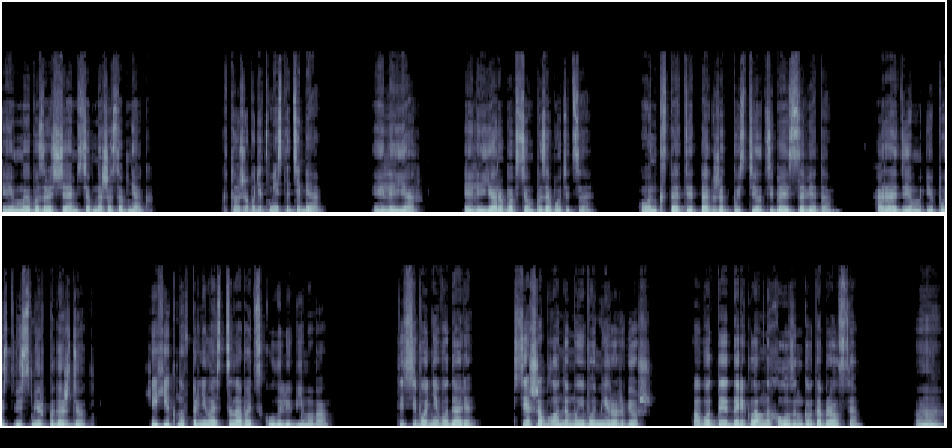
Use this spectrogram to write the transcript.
и мы возвращаемся в наш особняк. «Кто же будет вместо тебя?» Ильяр. Ильяр обо всем позаботится. Он, кстати, также отпустил тебя из совета. Родим, и пусть весь мир подождет. Хихикнув, принялась целовать скулы любимого. «Ты сегодня в ударе. Все шаблоны моего мира рвешь. А вот ты до рекламных лозунгов добрался». А?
